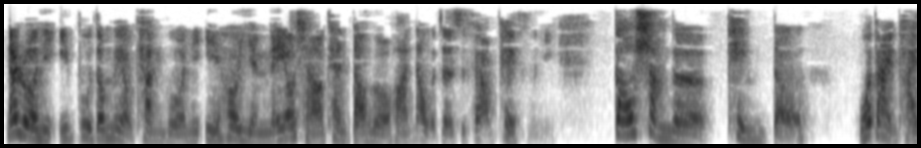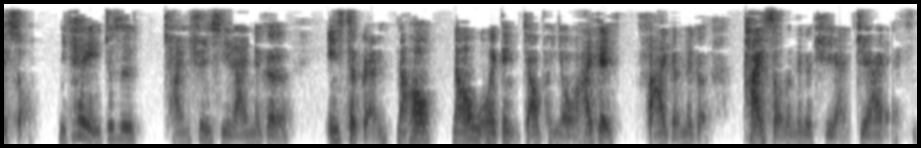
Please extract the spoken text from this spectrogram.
那如果你一部都没有看过，你以后也没有想要看道路的话，那我真的是非常佩服你高尚的品德，我会帮你拍手，你可以就是传讯息来那个。Instagram，然后，然后我会跟你交朋友，我还可以发一个那个拍手的那个 G I G I F。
